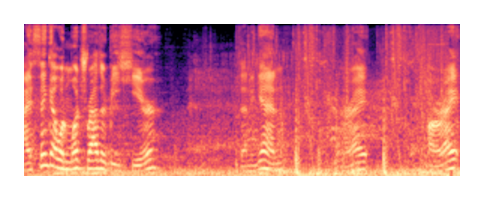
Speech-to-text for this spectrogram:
I think I would much rather be here. Then again. Alright. Alright.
